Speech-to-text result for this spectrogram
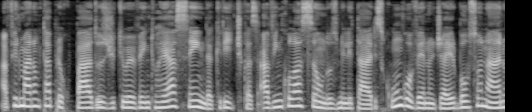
afirmaram estar preocupados de que o evento reacenda críticas à vinculação dos militares com o governo de Jair Bolsonaro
